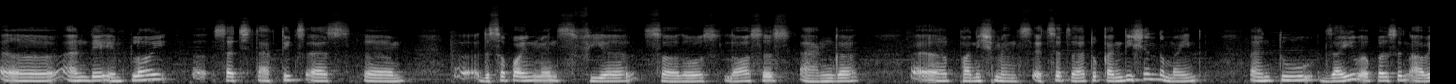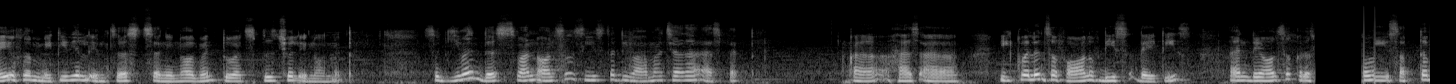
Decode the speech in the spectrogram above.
and they employ uh, such tactics as um, uh, disappointments, fear, sorrows, losses, anger, uh, punishments, etc., to condition the mind and to drive a person away from material interests and involvement towards spiritual involvement. So, given this, one also sees that the Vamachara aspect uh, has a equivalence of all of these deities, and they also correspond to the Sapta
